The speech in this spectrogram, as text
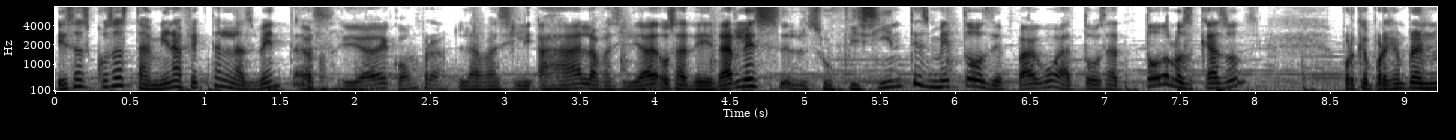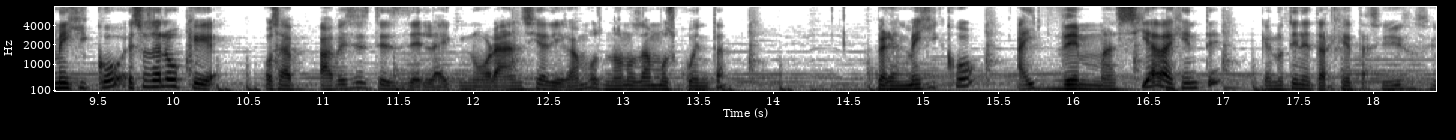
esas cosas también afectan las ventas. La facilidad de compra. La facilidad, ajá, la facilidad, o sea, de darles suficientes métodos de pago a todos, a todos los casos. Porque, por ejemplo, en México, eso es algo que, o sea, a veces desde la ignorancia, digamos, no nos damos cuenta. Pero en México hay demasiada gente que no tiene tarjeta. Sí, eso sí.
